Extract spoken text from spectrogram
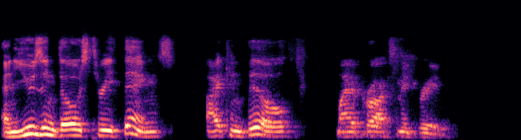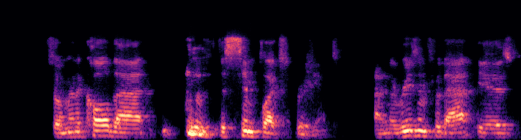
And using those three things, I can build my approximate gradient. So I'm going to call that the simplex gradient. And the reason for that is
